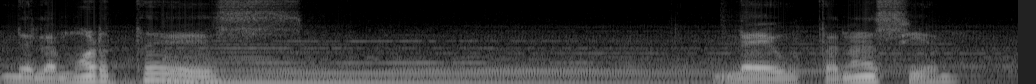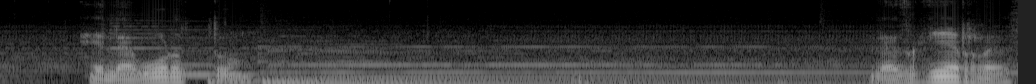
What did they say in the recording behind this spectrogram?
de la muerte es la eutanasia, el aborto, las guerras,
